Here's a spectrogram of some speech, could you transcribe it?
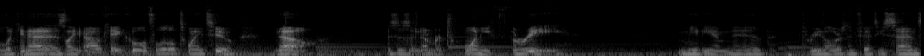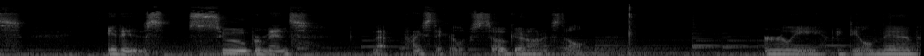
looking at it, it's like, oh, okay, cool, it's a little 22. No, this is a number 23 medium nib, $3.50. It is super mint. That price sticker looks so good on it still. Early ideal nib.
